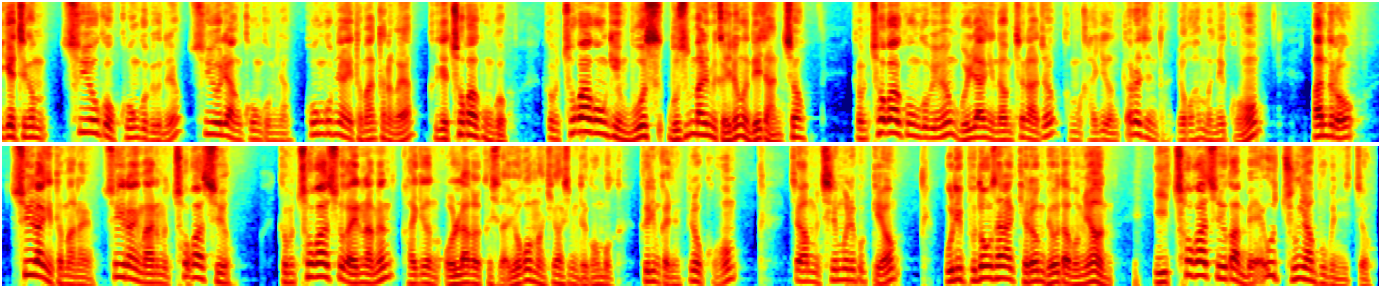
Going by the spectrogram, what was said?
이게 지금 수요고 공급이거든요. 수요량 공급량. 공급량이 더 많다는 거야. 그게 초과 공급. 그럼 초과 공급이 무슨 무슨 말입니까? 이런 건 내지 않죠. 그럼 초과 공급이면 물량이 넘쳐나죠. 그럼 가격은 떨어진다. 요거 한번 냈고 반대로 수요량이 더 많아요. 수요량이 많으면 초과 수요. 그럼 초과 수요가 일어나면 가격은 올라갈 것이다. 요것만 기억하시면 되고 뭐 그림까지는 필요 없고 제가 한번 질문해 볼게요. 우리 부동산학 결혼 배우다 보면 이 초과 수요가 매우 중요한 부분이 있죠.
